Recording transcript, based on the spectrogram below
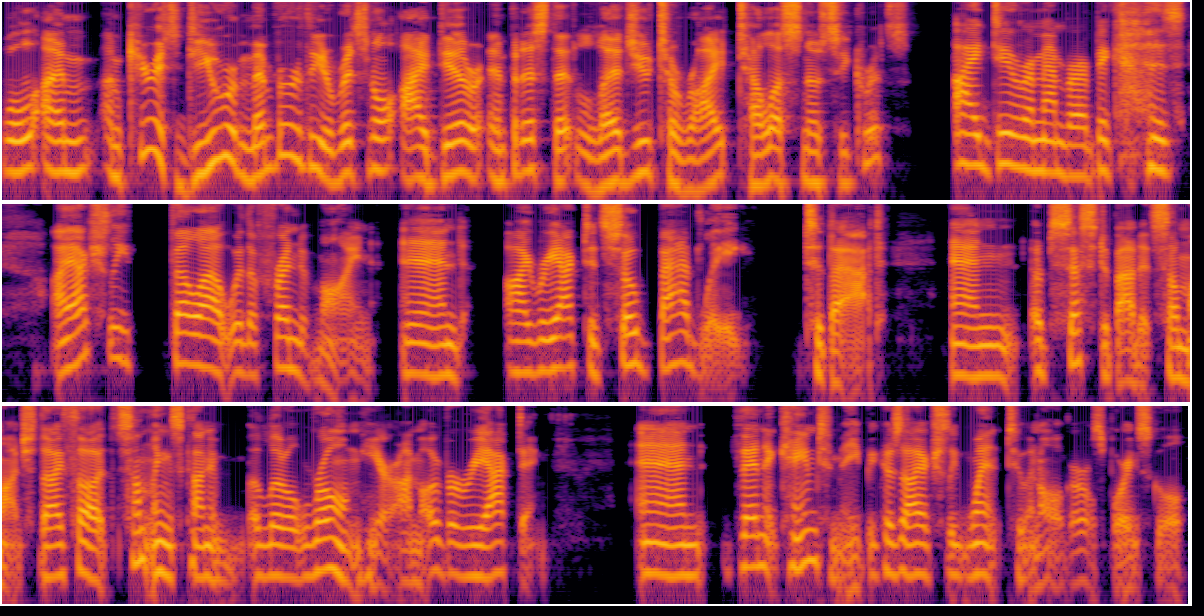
Well, I'm I'm curious. Do you remember the original idea or impetus that led you to write "Tell Us No Secrets"? I do remember because I actually fell out with a friend of mine, and I reacted so badly to that and obsessed about it so much that I thought something's kind of a little wrong here. I'm overreacting. And then it came to me because I actually went to an all girls boarding school.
